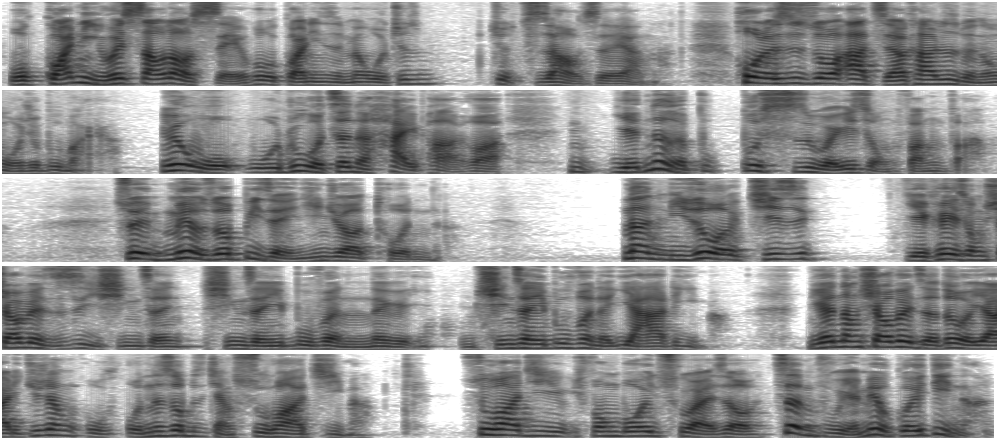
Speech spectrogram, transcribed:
我管你会烧到谁，或管你怎么样，我就是就只好这样啊。或者是说啊，只要看到日本东我就不买啊，因为我我如果真的害怕的话，也那个不不失为一种方法，所以没有说闭着眼睛就要吞的。那你如果其实也可以从消费者自己形成形成一部分那个形成一部分的压力嘛？你看，当消费者都有压力，就像我我那时候不是讲塑化剂嘛？塑化剂风波一出来的时候，政府也没有规定啊。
